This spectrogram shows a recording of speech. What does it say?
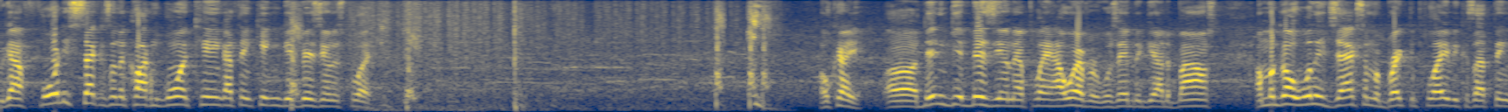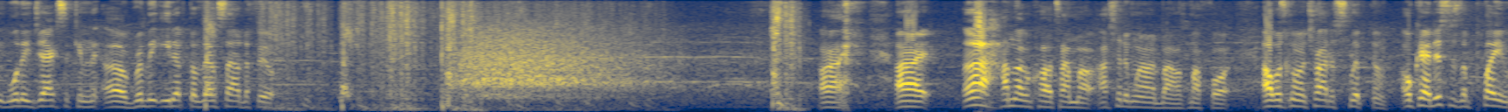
We got 40 seconds on the clock. I'm going King. I think King can get busy on this play. Okay, uh, didn't get busy on that play. However, was able to get out of bounds. I'm gonna go Willie Jackson. I'm gonna break the play because I think Willie Jackson can uh, really eat up the left side of the field. All right, all right. Ugh, I'm not gonna call timeout. I should have went out of bounds. My fault. I was gonna try to slip them. Okay, this is a play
